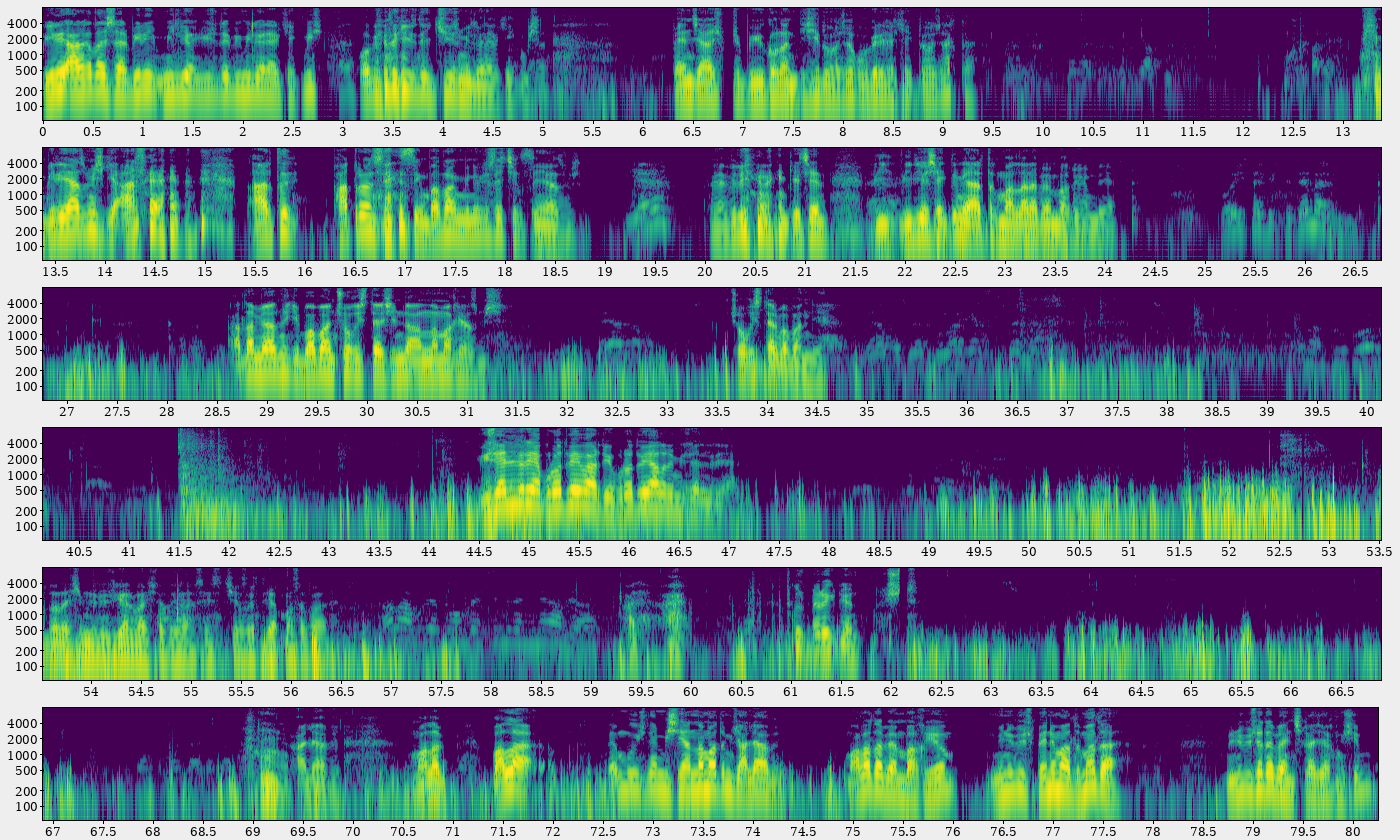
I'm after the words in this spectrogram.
Biri arkadaşlar biri milyon yüzde bir milyon erkekmiş. O biri de yüzde 200 milyon erkekmiş. Bence şu büyük olan dişi doğacak, o biri erkek doğacak da. Biri yazmış ki artık, artık patron sensin, baban minibüse çıksın yazmış. Niye? Ne bileyim geçen bir video çektim ya artık mallara ben bakıyorum diye. O işte bitti demedin mi? Adam yazmış ki baban çok ister şimdi anlamak yazmış. Çok ister baban diye. Ne yapacağız? Kolay gelsin Serkan. 150 liraya Broadway var diyor. Broadway alırım 150 liraya. Burada da şimdi rüzgar başladı ya. Ses çığırtı yapmasa bari. Al abi buraya bir 15-20'den iğne al ya. Hadi. Ha. Kız nereye gidiyorsun? Şşt. Ali abi. Mala valla ben bu işten bir şey anlamadım ki Ali abi. Mala da ben bakıyorum. Minibüs benim adıma da. Minibüse de ben çıkacakmışım.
